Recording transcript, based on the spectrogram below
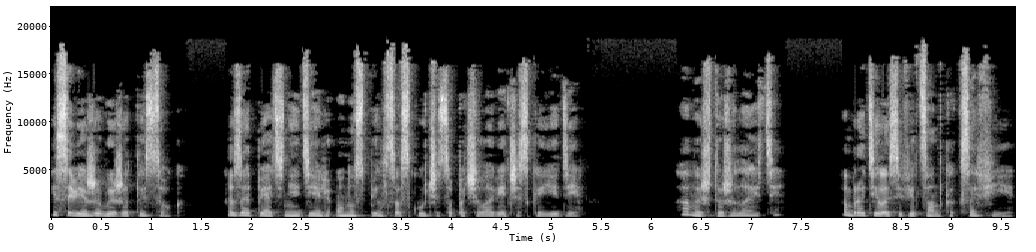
и свежевыжатый сок. За пять недель он успел соскучиться по человеческой еде. «А вы что желаете?» — обратилась официантка к Софии.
